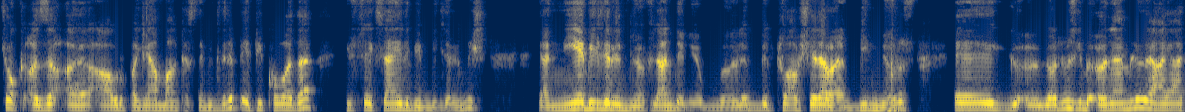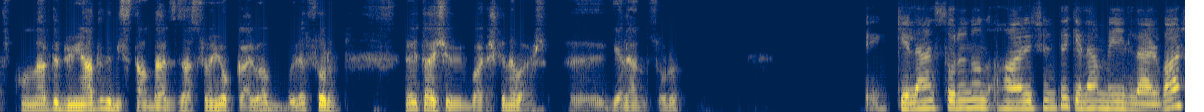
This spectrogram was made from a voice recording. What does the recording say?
Çok azı e, Avrupa Gen Bankası'na bildirip Epikova'da 187 bin bildirilmiş. Yani niye bildirilmiyor falan deniyor. Böyle bir tuhaf şeyler var. Yani bilmiyoruz. E, gördüğünüz gibi önemli ve hayati konularda dünyada da bir standartizasyon yok galiba. Böyle sorun. Evet Ayşegül başka ne var? E, gelen soru. E, gelen sorunun haricinde gelen mailler var.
